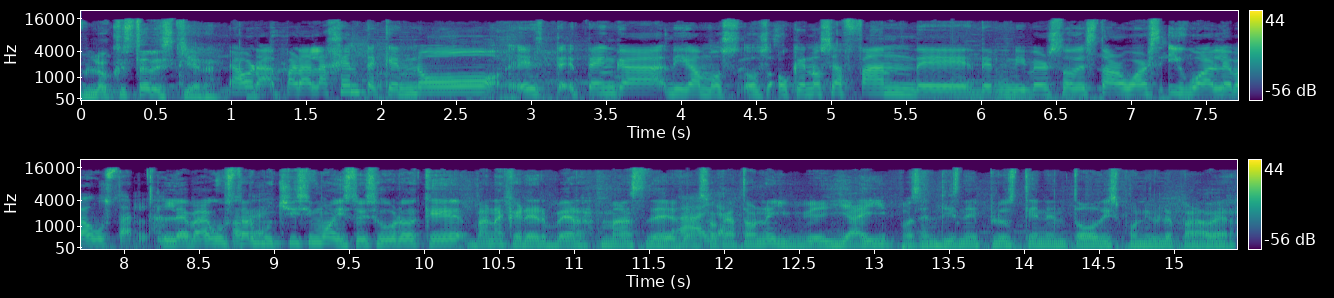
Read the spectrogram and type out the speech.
lo que ustedes quieran. Ahora, para la gente que no este, tenga, digamos, o, o que no sea fan de- del universo de Star Wars, igual le va a gustarla. Le va a gustar muchísimo y estoy seguro de que van a querer ver más de, de Ah, Ahsoka ya. Tano y, y ahí pues en Disney Plus tienen todo disponible para ver.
